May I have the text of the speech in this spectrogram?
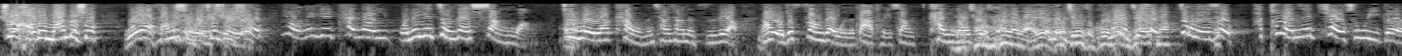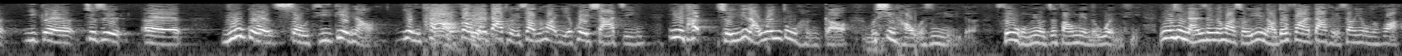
所以好多男的说我要防止我是是天天射是，因为我那天看到一，我那天正在上网，就是为了要看我们锵锵的资料，然后我就放在我的大腿上看你 notebook。锵锵的网页跟精子库链接了吗重点是，他突然之间跳出一个一个，就是呃，如果手提电脑用太啊久放在大腿上的话，也会杀精，因为它手提电脑温度很高。我幸好我是女的，所以我没有这方面的问题。如果是男生的话，手提电脑都放在大腿上用的话，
